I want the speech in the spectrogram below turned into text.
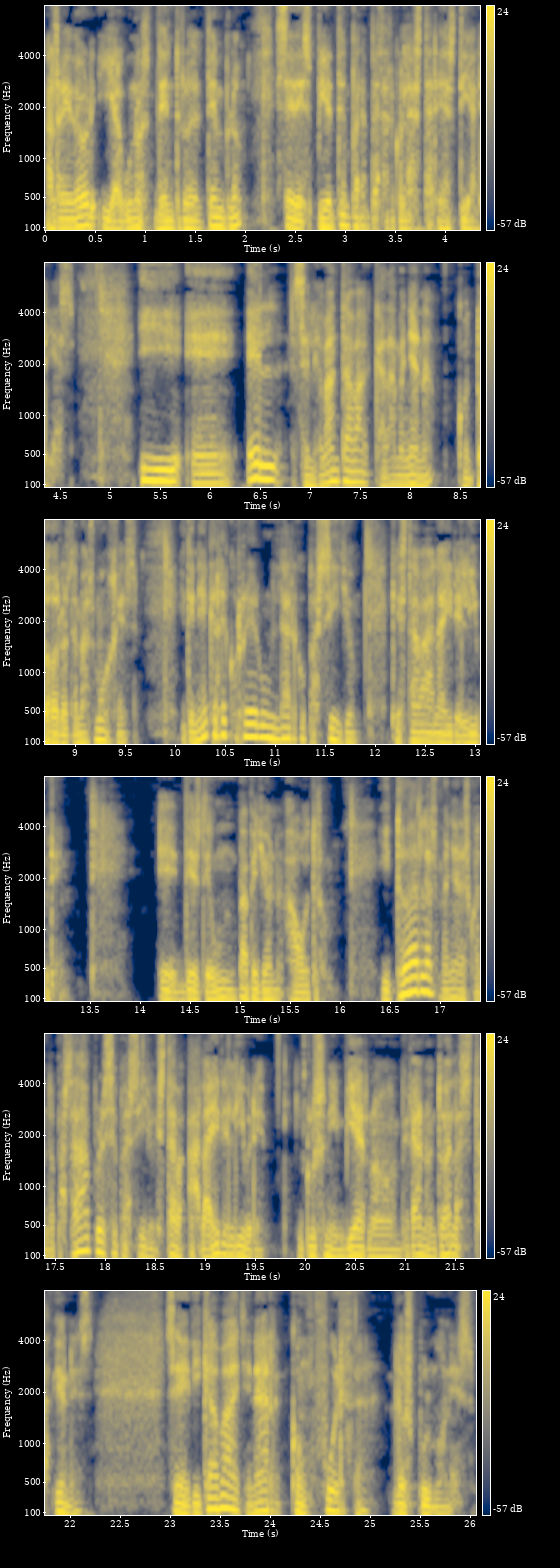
alrededor y algunos dentro del templo, se despierten para empezar con las tareas diarias. Y eh, él se levantaba cada mañana con todos los demás monjes y tenía que recorrer un largo pasillo que estaba al aire libre. Eh, desde un pabellón a otro. Y todas las mañanas cuando pasaba por ese pasillo que estaba al aire libre, incluso en invierno, en verano, en todas las estaciones, se dedicaba a llenar con fuerza los pulmones.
